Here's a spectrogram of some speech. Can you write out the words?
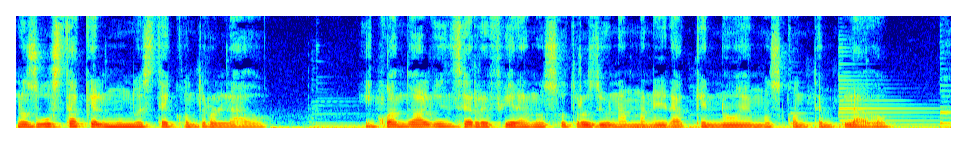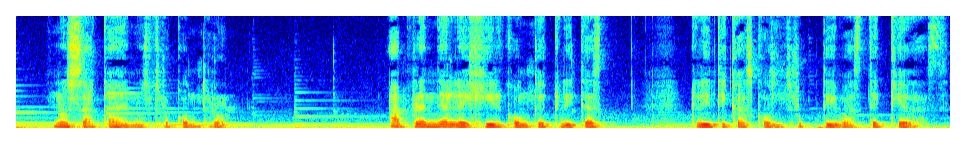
Nos gusta que el mundo esté controlado y cuando alguien se refiere a nosotros de una manera que no hemos contemplado, nos saca de nuestro control. Aprende a elegir con qué críticas, constructivas te quedas,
